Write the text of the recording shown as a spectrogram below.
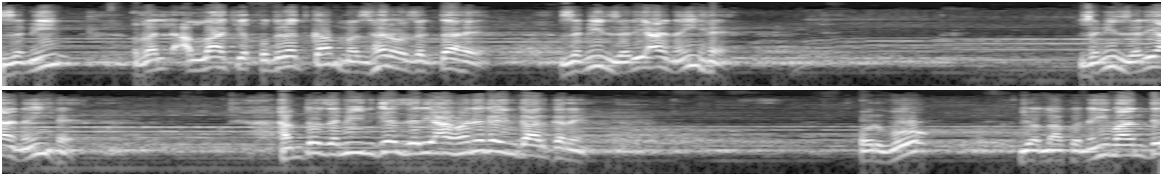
ज़मीन अल्लाह की कुदरत का मजहर हो सकता है। ज़मीन ज़रिया नहीं है। ज़मीन ज़रिया नहीं है। हम तो ज़मीन के ज़रिया होने का इनकार करें। और वो जो अल्लाह को नहीं मानते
